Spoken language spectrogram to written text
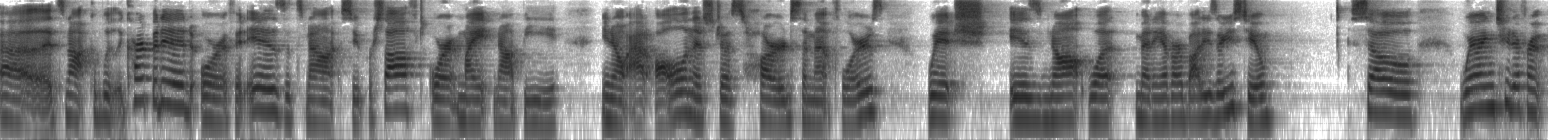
uh, it's not completely carpeted, or if it is, it's not super soft, or it might not be, you know, at all, and it's just hard cement floors, which is not what many of our bodies are used to. So, wearing two different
